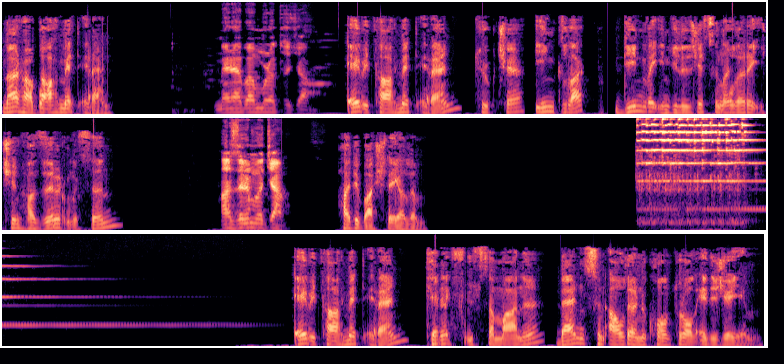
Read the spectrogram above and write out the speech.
Merhaba Ahmet Eren. Merhaba Murat Hocam. Evet Ahmet Eren, Türkçe, İnkılap, Din ve İngilizce sınavları için hazır mısın? Hazırım hocam. Hadi başlayalım. Evet Ahmet Eren, teneffüs zamanı, ben sınavlarını kontrol edeceğim.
